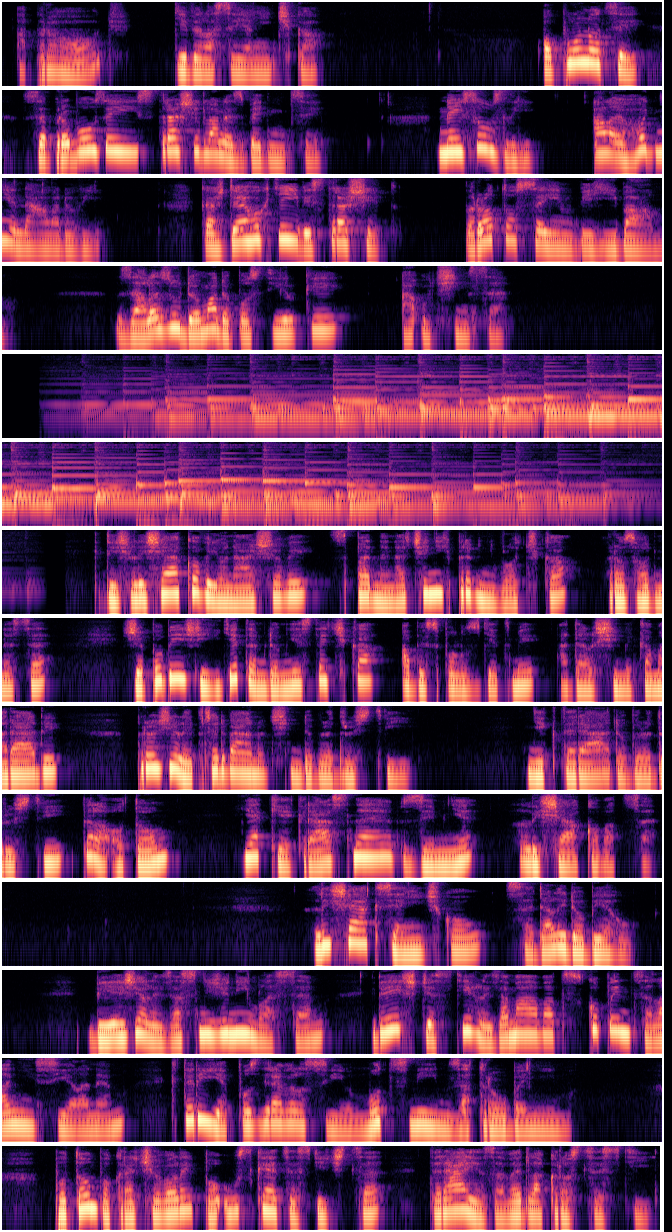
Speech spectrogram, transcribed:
A proč? divila se Janička. O půlnoci se probouzejí strašidla nezbedníci. Nejsou zlí, ale hodně náladoví. Každého chtějí vystrašit, proto se jim vyhýbám. Zalezu doma do postýlky a učím se. Když Lišákovi Jonášovi spadne nadšených první vločka, rozhodne se, že poběží k dětem do městečka, aby spolu s dětmi a dalšími kamarády prožili předvánoční dobrodružství. Některá dobrodružství byla o tom, jak je krásné v zimě lišákovat se. Lišák s Janíčkou se dali do běhu. Běželi zasněženým lesem, kde ještě stihli zamávat skupince laní s jelenem, který je pozdravil svým mocným zatroubením. Potom pokračovali po úzké cestičce, která je zavedla k rozcestí.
